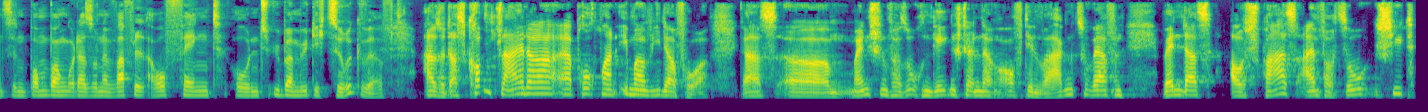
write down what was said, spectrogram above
so ein Bonbon oder so eine Waffel auffängt und übermütig zurückwirft? Also das kommt leider, Herr Bruchmann, immer wieder vor, dass äh, Menschen versuchen, Gegenstände auf den Wagen zu werfen. Wenn das aus Spaß einfach so geschieht,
